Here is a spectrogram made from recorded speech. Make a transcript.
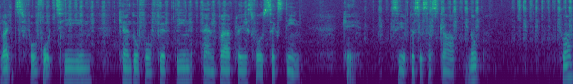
lights for 14 candle for 15 and fireplace for 16 okay. See if this is a scarf. Nope. Drum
